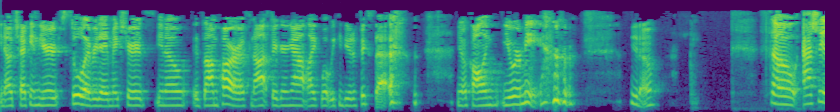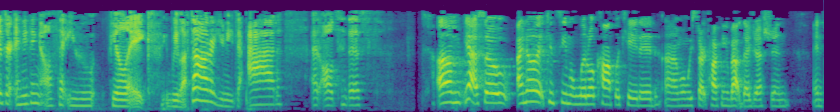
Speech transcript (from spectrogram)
you know, checking your stool every day, make sure it's, you know, it's on par. If not, figuring out like what we can do to fix that. you know, calling you or me. you know. So, Ashlee, is there anything else that you feel like we left out or you need to add at all to this? Um, yeah, so I know it can seem a little complicated um, when we start talking about digestion, and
